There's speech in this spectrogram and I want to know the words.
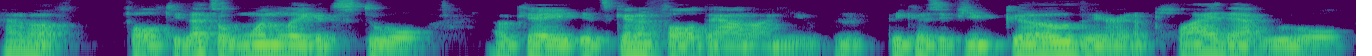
kind of a faulty. That's a one-legged stool. Okay, it's going to fall down on you Hmm. because if you go there and apply that rule,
